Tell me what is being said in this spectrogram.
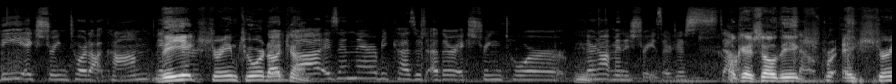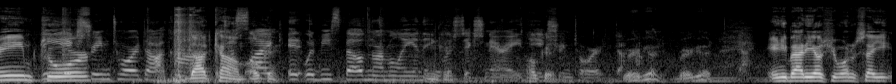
theextremetour.com. Make sure The TheExtremeTour.com. "the" is in there because there's other extreme tour. They're not ministries. They're just stuff. Okay, so the So, Expr- Extreme Tour. TheExtremeTour.com. Dot com, Just like okay. it would be spelled normally in the English dictionary, Okay. TheExtremeTour.com. Very good. Very good. Yeah. Anybody else you want to say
